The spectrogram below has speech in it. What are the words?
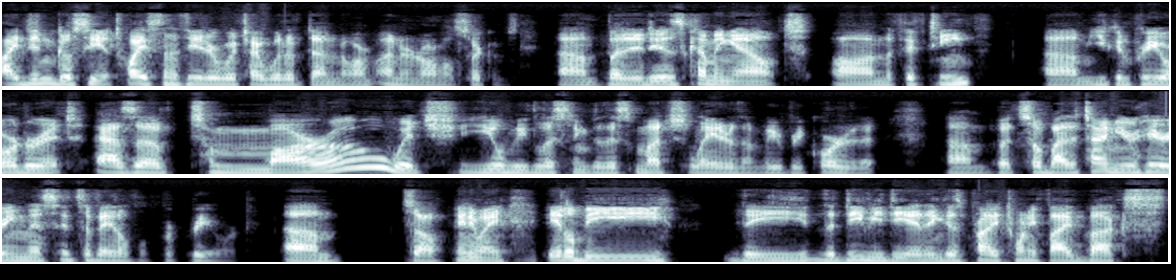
I didn't go see it twice in the theater, which I would have done norm- under normal circumstances. Um, but it is coming out on the 15th. Um, you can pre-order it as of tomorrow, which you'll be listening to this much later than we've recorded it. Um, but so by the time you're hearing this, it's available for pre-order. Um, so anyway, it'll be the the DVD. I think is probably 25 bucks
